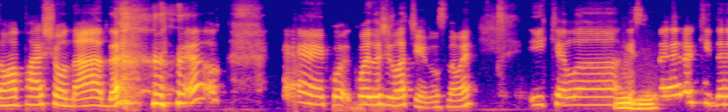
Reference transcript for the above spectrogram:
tão apaixonada. é, é coisas de latinos, não é? E que ela uhum. espera que, de,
